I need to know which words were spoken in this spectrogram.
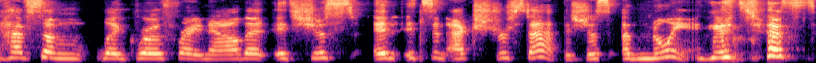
have some like growth right now that it's just it, it's an extra step. It's just annoying. It's just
